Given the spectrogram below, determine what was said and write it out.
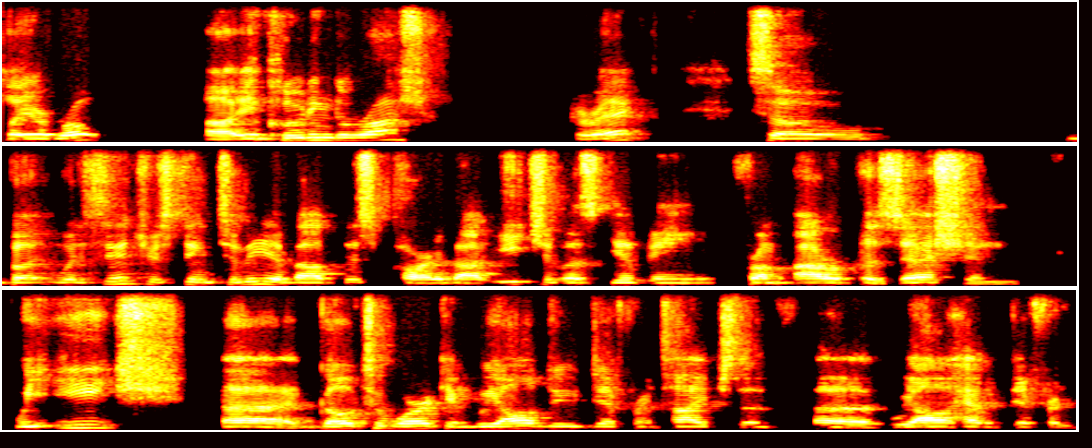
play a role uh, including the Rosh, correct? So but what's interesting to me about this part, about each of us giving from our possession, we each uh, go to work and we all do different types of, uh, we all have a different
